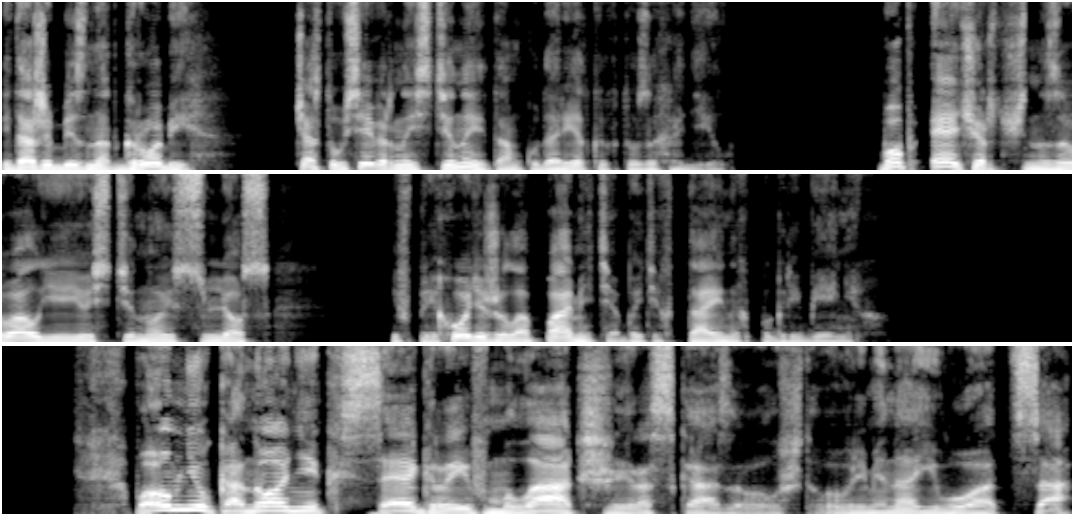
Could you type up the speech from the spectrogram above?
и даже без надгробий, часто у северной стены, там, куда редко кто заходил. Боб Эчерч называл ее «стеной слез», и в приходе жила память об этих тайных погребениях. Помню, каноник Сегрейв-младший рассказывал, что во времена его отца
